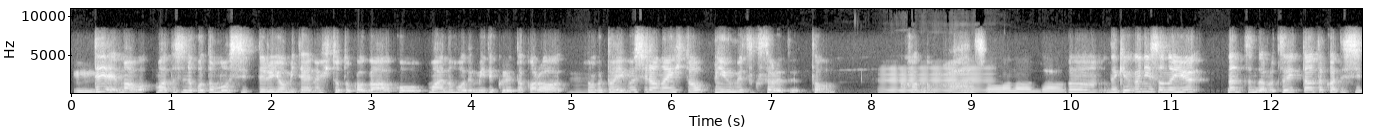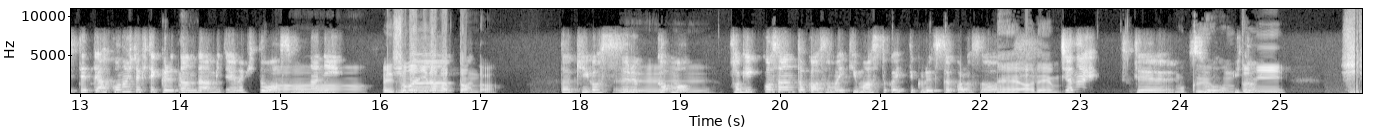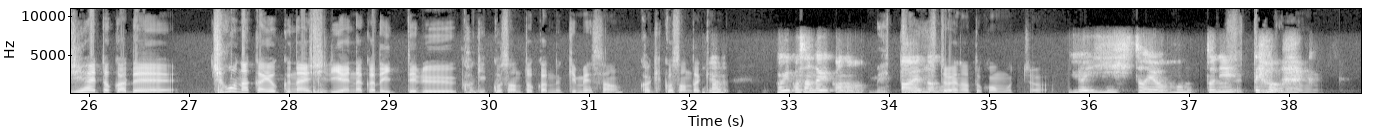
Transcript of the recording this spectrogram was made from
うん、で、まあ、わ私のことも知ってるよみたいな人とかが、こう、前の方で見てくれたから、うんなんかだいぶ知らない人に埋め尽くされてた？ああ、そうなんだ。うん。で、逆にその、ゆなんつうんだろう、ツイッターとかで知ってて、あ、この人来てくれたんだ、みたいな人はそんなにえそんなにいなかったんだ？た気がする。か、まあ、鍵っ子さんとかはさ、まあ、行きますとか言ってくれてたからさ、ねあれじゃないって、僕そう。本当に知り合いとかで超仲良くない知り合いの中で行ってる鍵っ子さんとか抜け目さん？鍵っ子さんだけ、うん鍵っ子さんだけかな？めっちゃいい人やなとか思っちゃう。いや、いい人よ、本当に。絶でも、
